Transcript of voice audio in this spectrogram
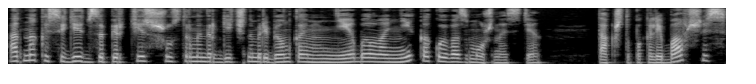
однако сидеть в заперти с шустрым энергичным ребенком не было никакой возможности. Так что, поколебавшись,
